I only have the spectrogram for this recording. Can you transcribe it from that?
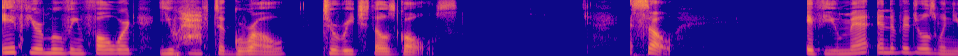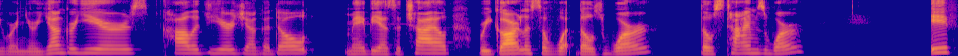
if you're moving forward, you have to grow to reach those goals. So if you met individuals when you were in your younger years, college years, young adult, maybe as a child, regardless of what those were, those times were, if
